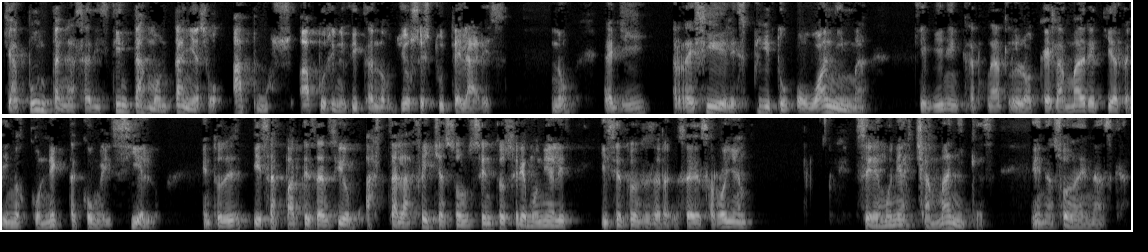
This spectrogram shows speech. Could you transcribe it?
que apuntan hacia distintas montañas o apus, apus significan los dioses tutelares, ¿no? Allí reside el espíritu o ánima que viene a encarnar lo que es la madre tierra y nos conecta con el cielo. Entonces, esas partes han sido, hasta la fecha, son centros ceremoniales y centros donde se desarrollan ceremonias chamánicas en la zona de Nazca.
